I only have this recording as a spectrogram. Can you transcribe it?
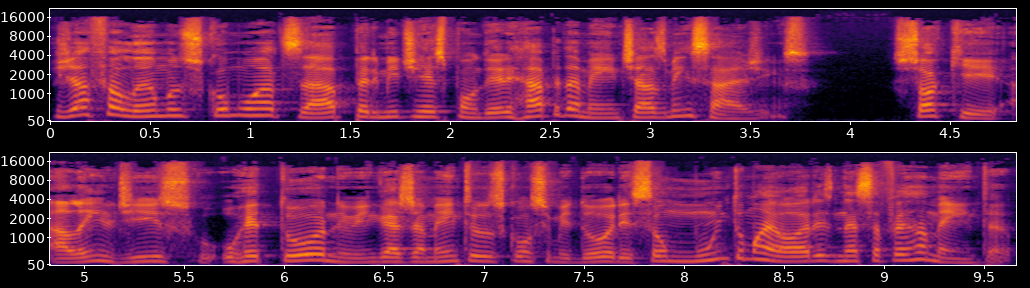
Já falamos como o WhatsApp permite responder rapidamente às mensagens. Só que, além disso, o retorno e o engajamento dos consumidores são muito maiores nessa ferramenta,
